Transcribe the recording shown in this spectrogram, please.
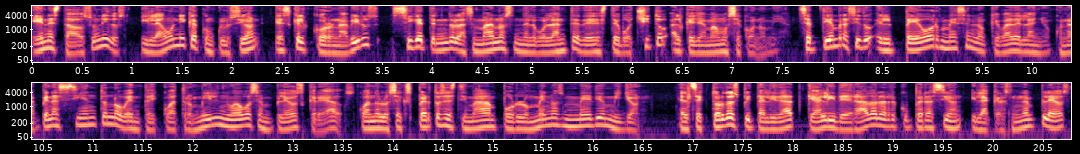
en Estados Unidos y la única conclusión es que el coronavirus sigue teniendo las manos en el volante de este bochito al que llamamos economía. Septiembre ha sido el peor mes en lo que va del año, con apenas 194 mil nuevos empleos creados, cuando los expertos estimaban por lo menos medio millón. El sector de hospitalidad que ha liderado la recuperación y la creación de empleos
